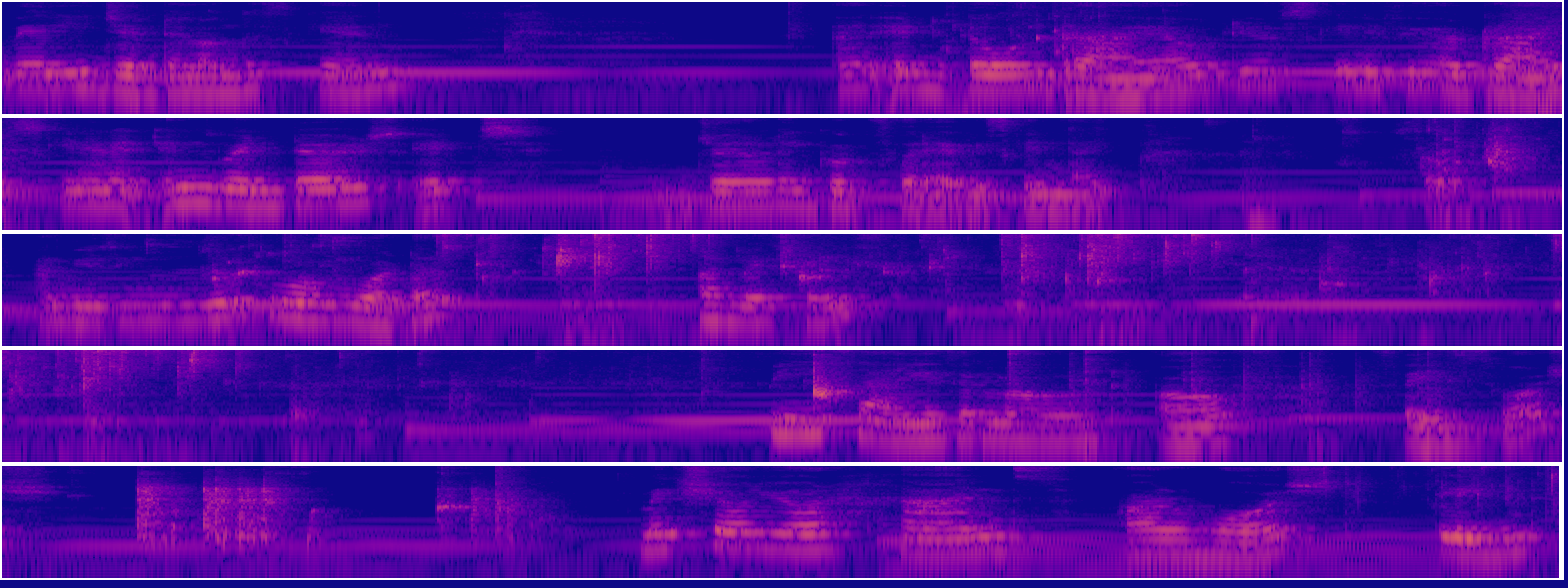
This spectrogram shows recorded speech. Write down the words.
very gentle on the skin and it don't dry out your skin if you have dry skin. And in winters it's generally good for every skin type. So i'm using lukewarm water on my face. Pea size amount of face wash. Make sure your hands are washed cleaned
